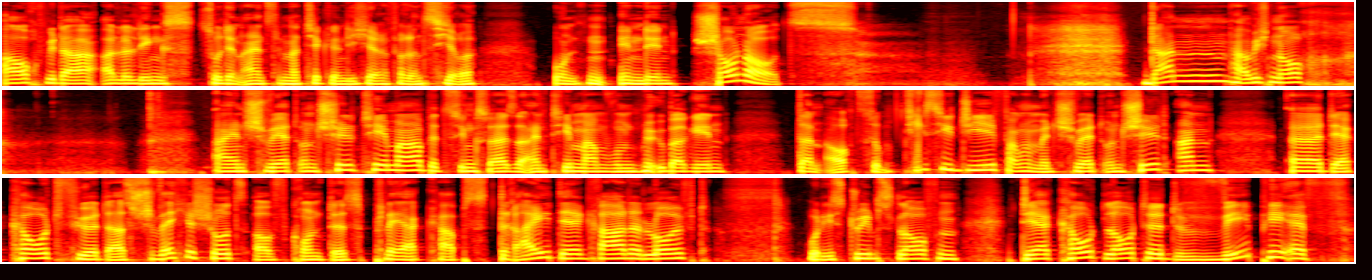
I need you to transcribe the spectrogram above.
Auch wieder alle Links zu den einzelnen Artikeln, die ich hier referenziere, unten in den Show Notes. Dann habe ich noch ein Schwert- und Schild-Thema, beziehungsweise ein Thema, womit wir übergehen, dann auch zum TCG. Fangen wir mit Schwert und Schild an. Äh, der Code für das Schwächeschutz aufgrund des Player Cups 3, der gerade läuft, wo die Streams laufen. Der Code lautet WPF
